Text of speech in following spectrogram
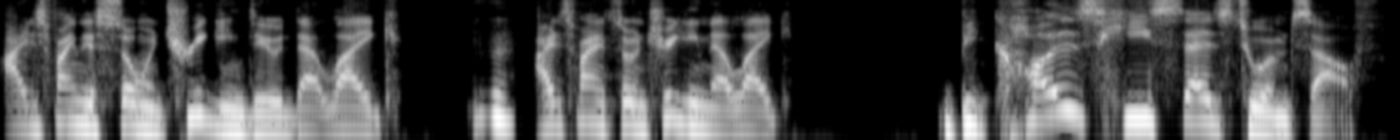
I just find this so intriguing, dude. That like, Mm-hmm. I just find it so intriguing that like, because he says to himself,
